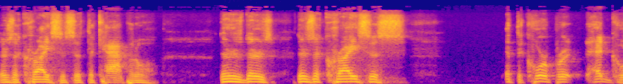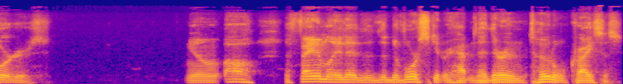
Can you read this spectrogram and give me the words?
There's a crisis at the Capitol. There's there's there's a crisis at the corporate headquarters. You know, oh, the family, the, the, the divorce getting happened, they're in total crisis.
